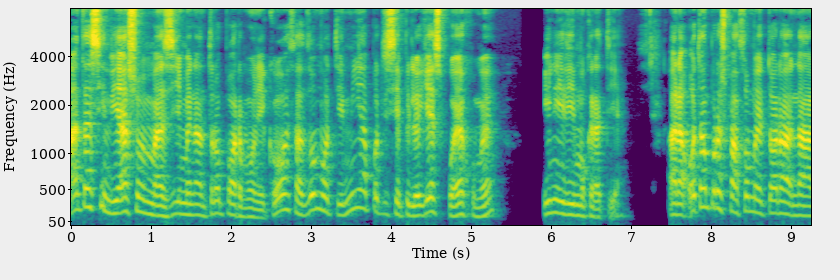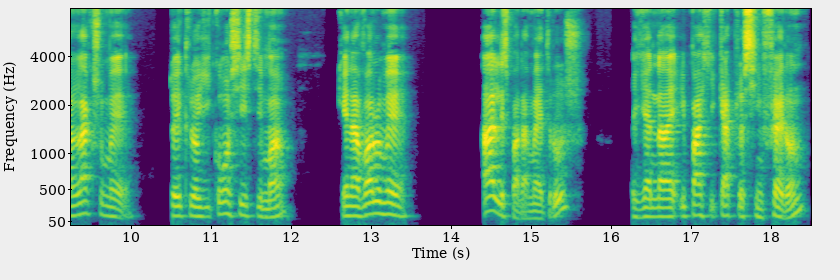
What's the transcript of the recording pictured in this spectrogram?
Αν τα συνδυάσουμε μαζί με έναν τρόπο αρμονικό, θα δούμε ότι μία από τις επιλογές που έχουμε είναι η δημοκρατία. Άρα όταν προσπαθούμε τώρα να αλλάξουμε το εκλογικό σύστημα και να βάλουμε άλλες παραμέτρους για να υπάρχει κάποιο συμφέρον,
